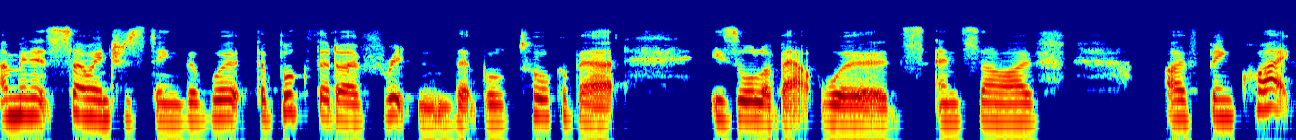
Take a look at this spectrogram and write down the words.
I mean, it's so interesting. The work, the book that I've written that we'll talk about, is all about words, and so I've, I've been quite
